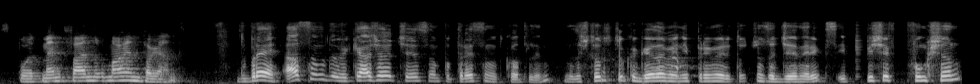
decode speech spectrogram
Според мен това е нормален вариант. Добре, аз съм да ви кажа, че съм потресен от Kotlin, защото тук гледаме едни примери точно за Generics и пише function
